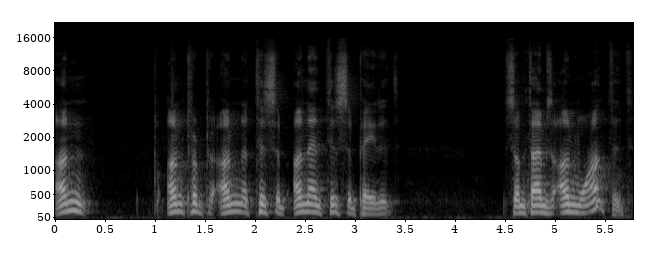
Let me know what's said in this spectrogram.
un, un unanticipated, sometimes unwanted,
